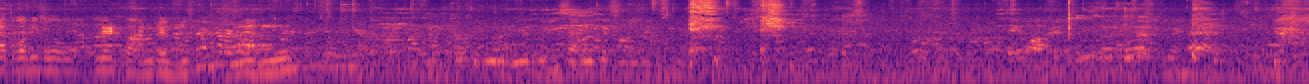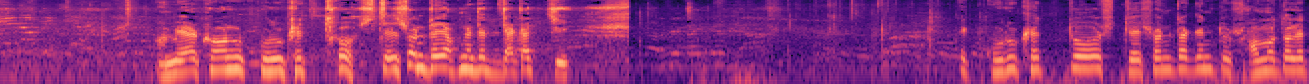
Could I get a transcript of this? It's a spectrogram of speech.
मैं तो अभी तो प्लेटफॉर्म पे हूँ मैं हूँ सेवन के सामने আমি এখন কুরুক্ষেত্র স্টেশনটাই আপনাদের দেখাচ্ছি এই কুরুক্ষেত্র স্টেশনটা কিন্তু সমতলের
